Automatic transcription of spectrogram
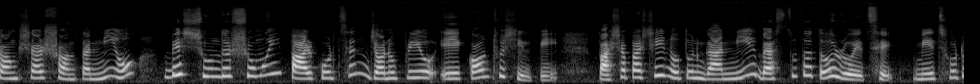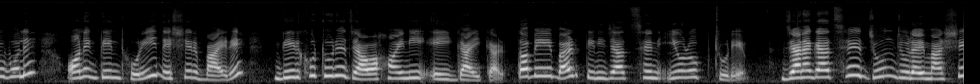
সংসার সন্তান নিয়েও বেশ সুন্দর সময় পার করছেন জনপ্রিয় এ কণ্ঠশিল্পী। পাশাপাশি নতুন গান নিয়ে ব্যস্ততা তো রয়েছে। মেয়ে ছোট বলে অনেক দিন ধরেই দেশের বাইরে দীর্ঘ ট্যুরে যাওয়া হয়নি এই গায়িকার। তবে এবার তিনি যাচ্ছেন ইউরোপ ট্যুরে। জানা গেছে, জুন, জুলাই মাসে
